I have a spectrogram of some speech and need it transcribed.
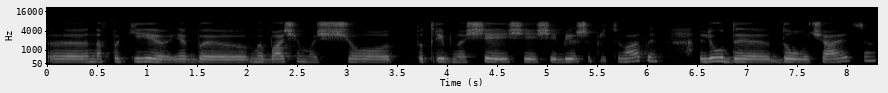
Е, навпаки, якби ми бачимо, що потрібно ще і ще і ще більше працювати. Люди долучаються,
